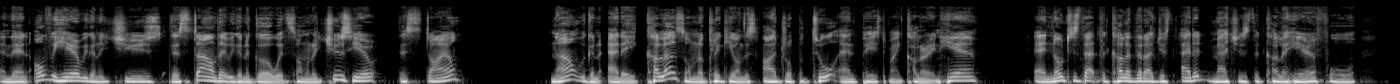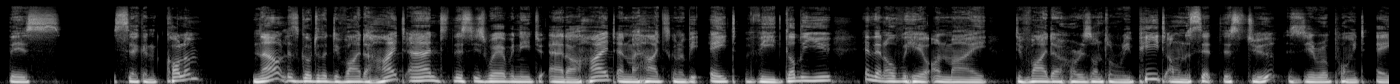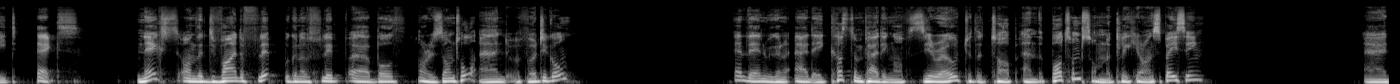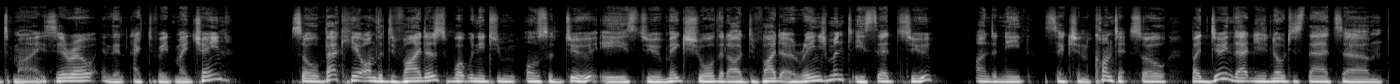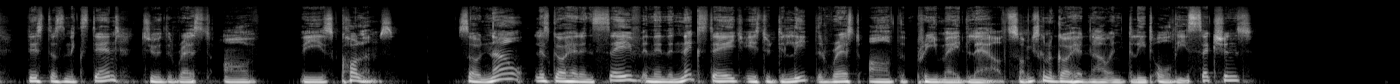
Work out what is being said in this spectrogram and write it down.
And then over here, we're going to choose the style that we're going to go with. So I'm going to choose here the style. Now we're going to add a color. So I'm going to click here on this eyedropper tool and paste my color in here. And notice that the color that I just added matches the color here for this second column. Now let's go to the divider height and this is where we need to add our height and my height is going to be 8VW and then over here on my divider horizontal repeat I'm going to set this to 0.8x. Next on the divider flip we're going to flip uh, both horizontal and vertical and then we're going to add a custom padding of 0 to the top and the bottom so I'm going to click here on spacing add my 0 and then activate my chain so back here on the dividers, what we need to also do is to make sure that our divider arrangement is set to underneath section content. So by doing that, you notice that um, this doesn't extend to the rest of these columns. So now let's go ahead and save. And then the next stage is to delete the rest of the pre-made layout. So I'm just going to go ahead now and delete all these sections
